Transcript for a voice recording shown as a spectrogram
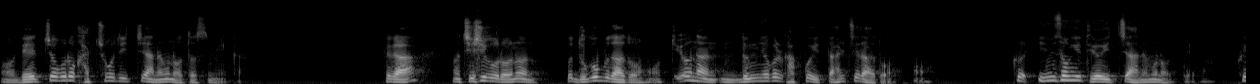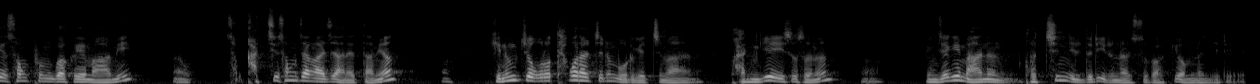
어, 내적으로 갖추어져 있지 않으면 어떻습니까? 그가 어, 지식으로는 그 누구보다도 어, 뛰어난 음, 능력을 갖고 있다 할지라도 어, 그 인성이 되어 있지 않으면 어때요? 그의 성품과 그의 마음이 어, 성- 같이 성장하지 않았다면 어, 기능적으로 탁월할지는 모르겠지만 관계에 있어서는 어, 굉장히 많은 거친 일들이 일어날 수밖에 없는 일이에요.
